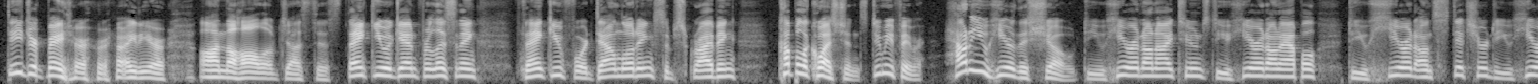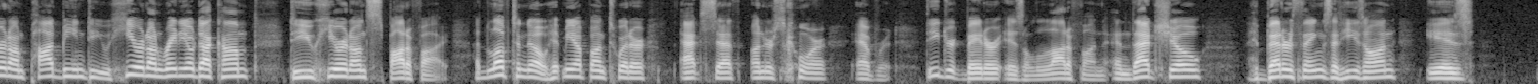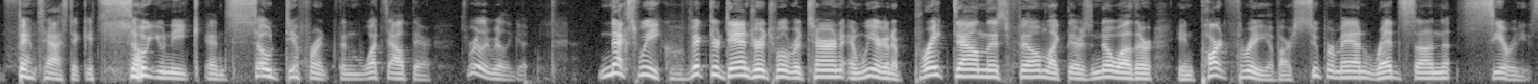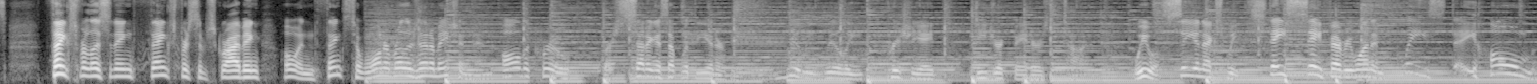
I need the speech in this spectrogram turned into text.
Diedrich Bader, right here on the Hall of Justice. Thank you again for listening. Thank you for downloading, subscribing. Couple of questions. Do me a favor. How do you hear this show? Do you hear it on iTunes? Do you hear it on Apple? Do you hear it on Stitcher? Do you hear it on Podbean? Do you hear it on radio.com? Do you hear it on Spotify? I'd love to know. Hit me up on Twitter at Seth underscore Everett. Diedrich Bader is a lot of fun. And that show, Better Things that he's on, is fantastic. It's so unique and so different than what's out there. It's really, really good. Next week, Victor Dandridge will return, and we are going to break down this film like there's no other in part three of our Superman Red Sun series. Thanks for listening. Thanks for subscribing. Oh, and thanks to Warner Brothers Animation and all the crew for setting us up with the interview. Really, really appreciate Diedrich Bader's time. We will see you next week. Stay safe, everyone, and please stay home.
